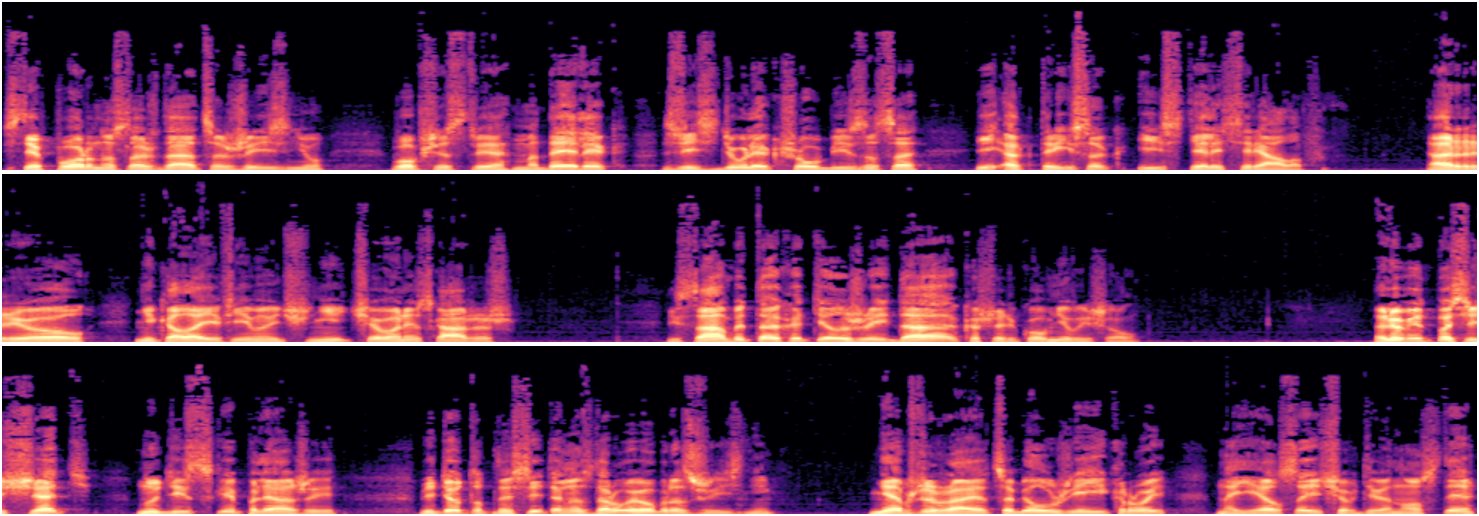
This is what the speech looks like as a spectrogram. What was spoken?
С тех пор наслаждаться жизнью в обществе моделек, звездюлек шоу-бизнеса и актрисок из телесериалов. Орел, Николай Ефимович, ничего не скажешь. И сам бы так хотел жить, да кошельком не вышел. Любит посещать нудистские пляжи, ведет относительно здоровый образ жизни. Не обжирается белужьей икрой, наелся еще в девяностые.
